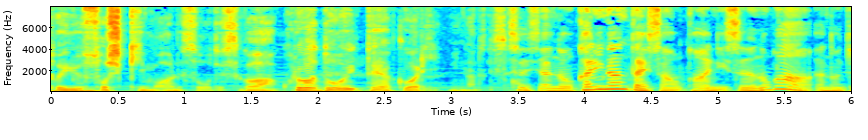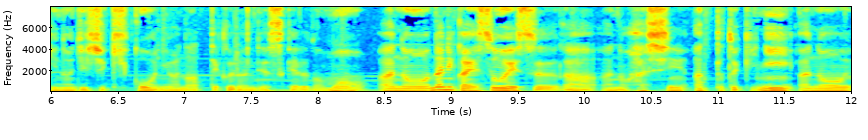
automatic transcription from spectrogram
という組織もあるそうですが、これはどういった役割になるんですか？そうです。あの管理団体さんを管理するのがあの技能実習機構にはなってくるんですけれどもあの何か SOS があの発信あった時にあの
